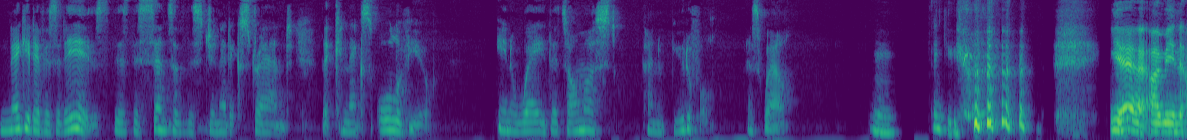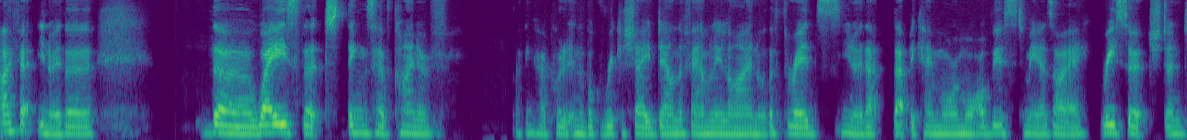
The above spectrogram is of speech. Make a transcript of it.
negative as it is, there's this sense of this genetic strand that connects all of you in a way that's almost kind of beautiful as well. Mm, thank you. yeah, I mean, I felt you know the the ways that things have kind of I think I put it in the book ricocheted down the family line or the threads, you know, that that became more and more obvious to me as I researched and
